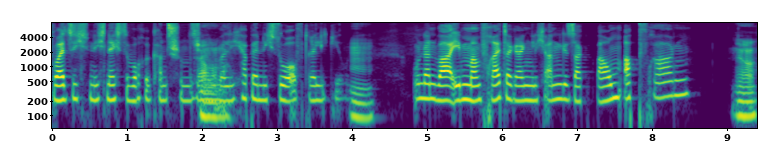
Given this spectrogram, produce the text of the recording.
Weiß ich nicht, nächste Woche kann es schon sein, weil ich habe ja nicht so oft Religion. Hm. Und dann war eben am Freitag eigentlich angesagt, Baum abfragen. Ja.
